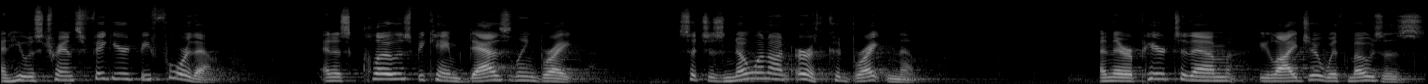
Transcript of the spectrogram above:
and he was transfigured before them, and his clothes became dazzling bright, such as no one on earth could brighten them. And there appeared to them Elijah with Moses,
